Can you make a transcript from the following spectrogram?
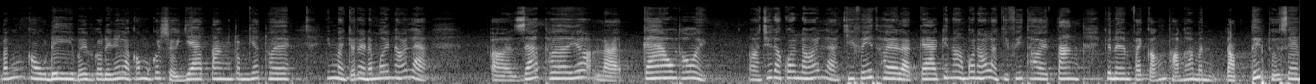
đánh câu đi bởi vì câu đi nó là có một cái sự gia tăng trong giá thuê. Nhưng mà chỗ này nó mới nói là uh, giá thuê á, là cao thôi. À, chứ đâu có nói là chi phí thuê là cao chứ nó không có nói là chi phí thuê tăng. Cho nên phải cẩn thận ha mình đọc tiếp thử xem.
